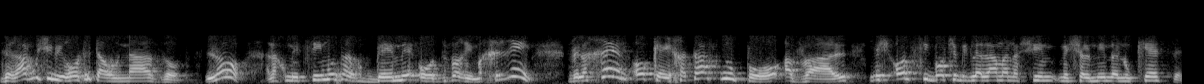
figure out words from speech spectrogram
זה רק בשביל לראות את העונה הזאת. לא, אנחנו מציעים עוד הרבה מאוד דברים אחרים. ולכן, אוקיי, חטפנו פה, אבל יש עוד סיבות שבגללם אנשים משלמים לנו כסף.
